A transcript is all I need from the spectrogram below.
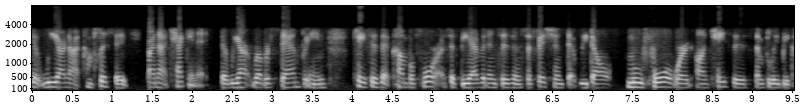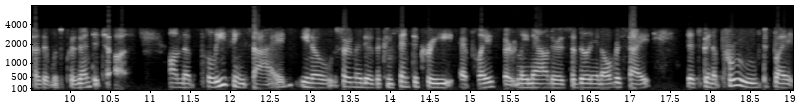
that we are not complicit by not checking it, that we aren't rubber stamping cases that come before us. If the evidence is insufficient, that we don't move forward on cases simply because it was presented to us on the policing side, you know, certainly there's a consent decree at place. Certainly now there's civilian oversight that's been approved, but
